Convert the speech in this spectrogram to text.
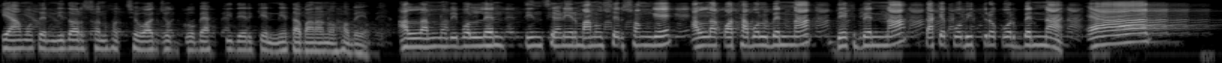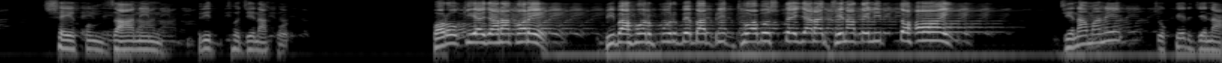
কেয়ামতের নিদর্শন হচ্ছে অযোগ্য ব্যক্তিদেরকে নেতা বানানো হবে। আল্লাহ নবী বললেন, তিন শ্রেণির মানুষের সঙ্গে আল্লাহ কথা বলবেন না, দেখবেন না, তাকে পবিত্র করবেন না। এক, শেখুন জানিন বৃদ্ধ জেনাকর। পরকিয়া যারা করে বিবাহর পূর্বে বা বৃদ্ধ অবস্থায় যারা জেনাতে লিপ্ত হয়, জেনা মানে চোখের জেনা,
